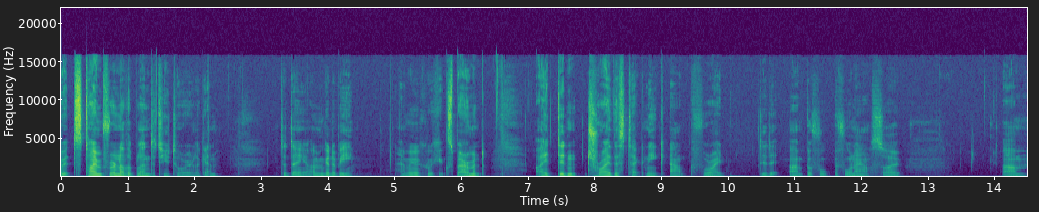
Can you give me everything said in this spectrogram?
it's time for another Blender tutorial again. Today I'm going to be having a quick experiment. I didn't try this technique out before I did it uh, before before now, so um,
